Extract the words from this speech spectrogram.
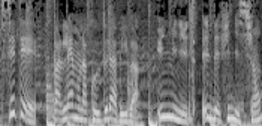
C'était Parlem una cultura viva, une minute, une définition,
